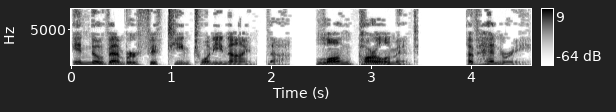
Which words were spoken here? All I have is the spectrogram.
In November 1529, the Long Parliament of Henry's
